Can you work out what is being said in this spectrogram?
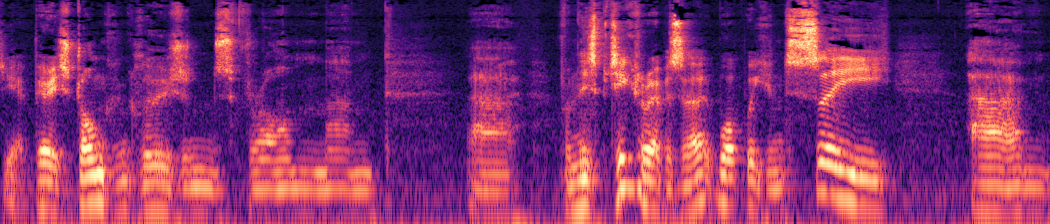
yeah, very strong conclusions from um, uh, from this particular episode. What we can see, um,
